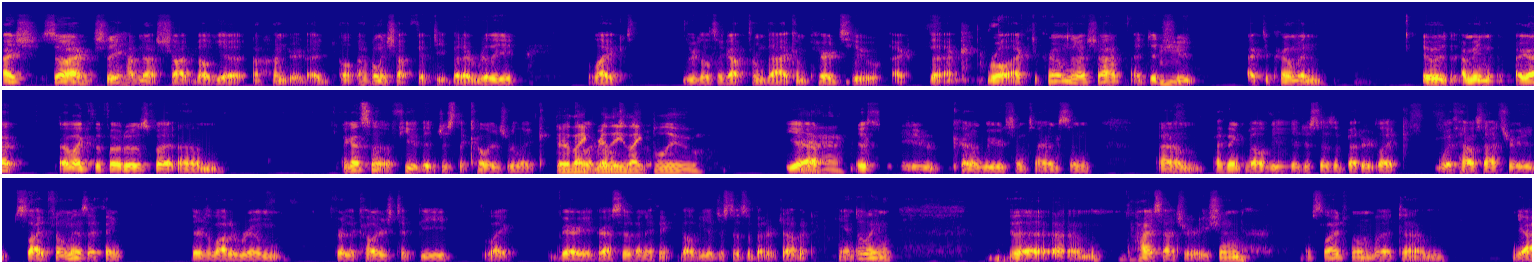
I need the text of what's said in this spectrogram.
I sh- so I actually have not shot Velvia 100. I I've only shot 50, but I really liked the results I got from that compared to ec- the ec- raw Ektachrome that I shot. I did Mhm. shoot Ektachrome and it was I mean, I got I liked the photos, but um I got some, a few that just the colors were like They're the like really like blue. yeah, it's kind of weird sometimes and um, i think velvia just does a better like with how saturated slide film is i think there's a lot of room for the colors to be like very aggressive and i think velvia just does a better job at handling the um, high saturation of slide film but um, yeah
